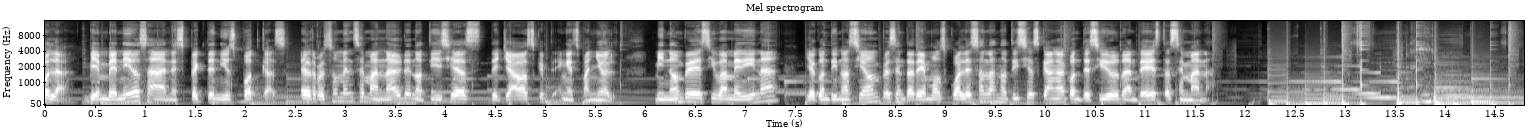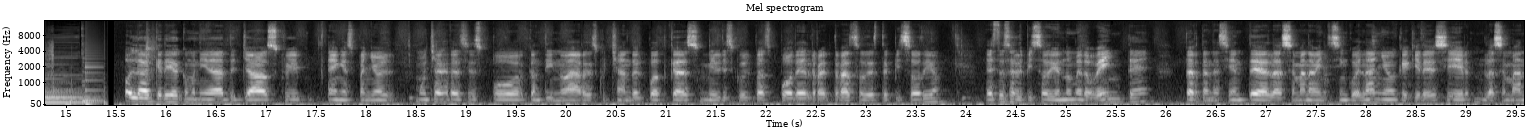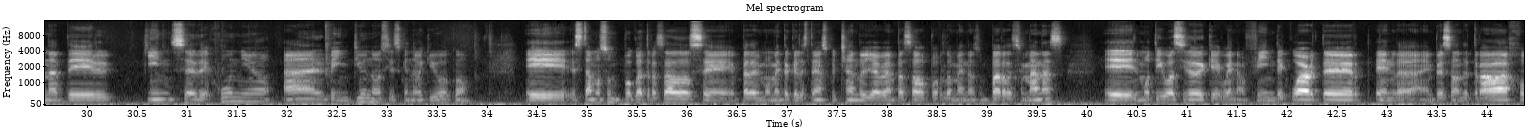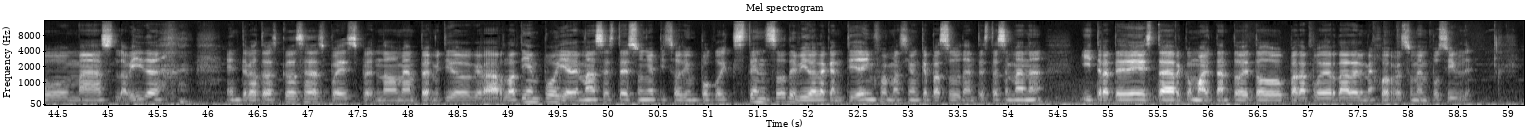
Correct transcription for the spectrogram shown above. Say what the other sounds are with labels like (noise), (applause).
Hola, bienvenidos a Unexpected News Podcast, el resumen semanal de noticias de JavaScript en español. Mi nombre es Iván Medina y a continuación presentaremos cuáles son las noticias que han acontecido durante esta semana. Hola querida comunidad de JavaScript en español, muchas gracias por continuar escuchando el podcast, mil disculpas por el retraso de este episodio. Este es el episodio número 20 perteneciente a la semana 25 del año, que quiere decir la semana del 15 de junio al 21, si es que no me equivoco. Eh, estamos un poco atrasados, eh, para el momento que lo estén escuchando ya habían pasado por lo menos un par de semanas. El motivo ha sido de que, bueno, fin de quarter, en la empresa donde trabajo, más la vida, (laughs) entre otras cosas, pues no me han permitido grabarlo a tiempo y además este es un episodio un poco extenso debido a la cantidad de información que pasó durante esta semana y traté de estar como al tanto de todo para poder dar el mejor resumen posible.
